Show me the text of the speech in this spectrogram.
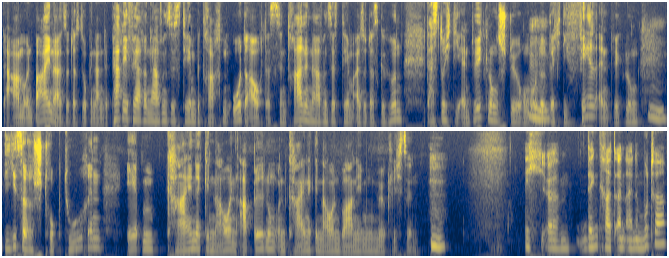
der Arme und Beine, also das sogenannte periphere Nervensystem betrachten oder auch das zentrale Nervensystem, also das Gehirn, dass durch die Entwicklungsstörung oder durch die Fehlentwicklung dieser Strukturen eben keine genauen Abbildungen und keine genauen Wahrnehmungen möglich sind. Ich ähm, denke gerade an eine Mutter,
